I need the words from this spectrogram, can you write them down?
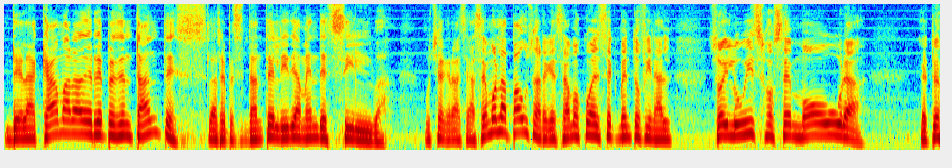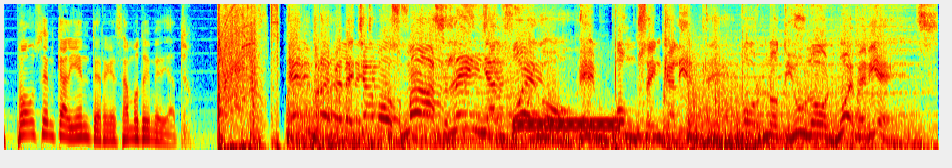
de la Cámara de Representantes, la representante Lidia Méndez Silva. Muchas gracias. Hacemos la pausa, regresamos con el segmento final. Soy Luis José Moura. Esto es Ponce en Caliente. Regresamos de inmediato. En breve le echamos más leña al fuego en Ponce en Caliente por Notiuno 910.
